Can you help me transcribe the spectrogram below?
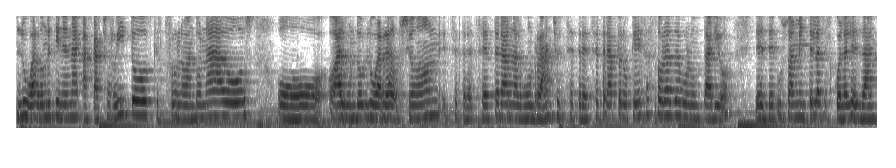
lugar donde tienen a, cachorritos que fueron abandonados o, algún lugar de adopción, etcétera, etcétera, en algún rancho, etcétera, etcétera, pero que esas horas de voluntario, usualmente las escuelas les dan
